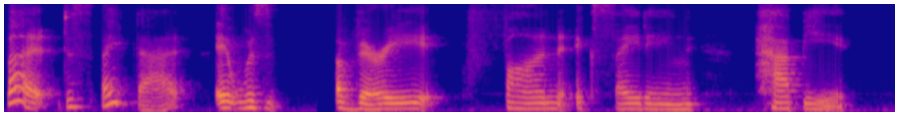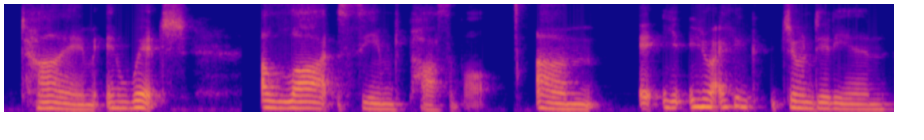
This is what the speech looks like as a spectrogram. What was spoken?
But despite that, it was a very fun, exciting, happy time in which a lot seemed possible. Um, it, you know, I think Joan Didion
